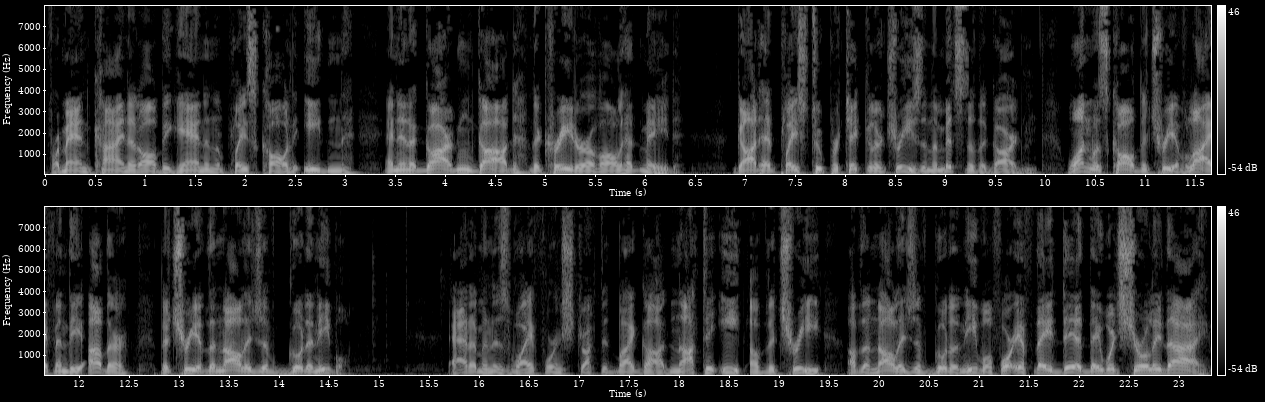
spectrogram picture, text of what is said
For mankind, it all began in a place called Eden, and in a garden God, the creator of all, had made. God had placed two particular trees in the midst of the garden. One was called the tree of life, and the other, the tree of the knowledge of good and evil. Adam and his wife were instructed by God not to eat of the tree of the knowledge of good and evil, for if they did, they would surely die.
